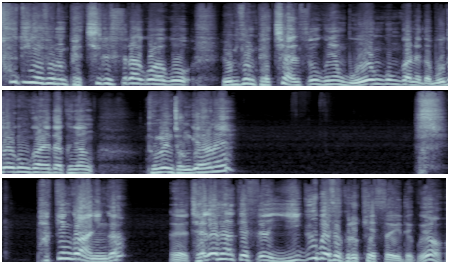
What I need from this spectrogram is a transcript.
2D에서는 배치를 쓰라고 하고 여기서는 배치 안 쓰고 그냥 모형 공간에다 모델 공간에다 그냥 도면 전개하네? 바뀐 거 아닌가? 예, 제가 생각했을 때는 2급에서 그렇게 했어야 되고요.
